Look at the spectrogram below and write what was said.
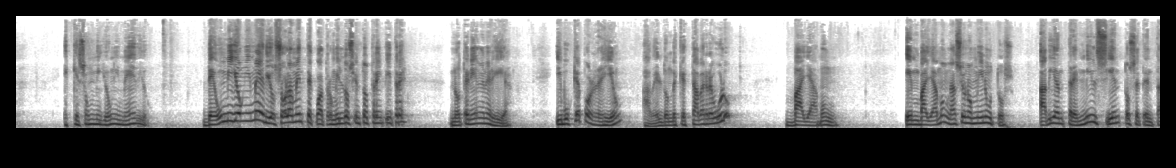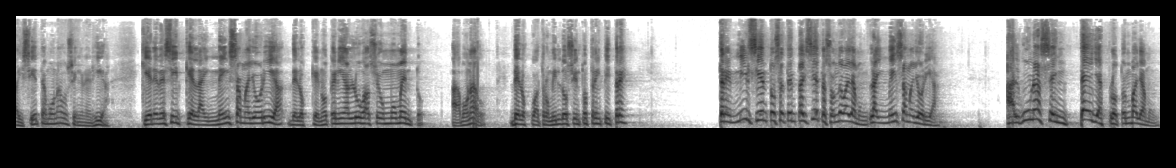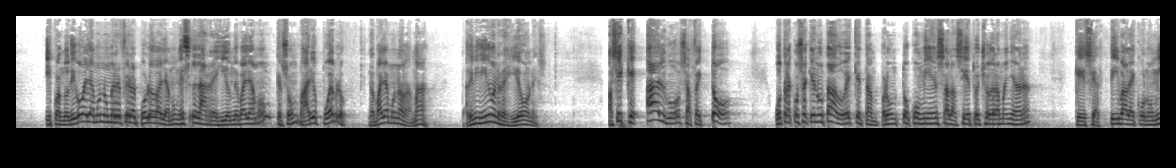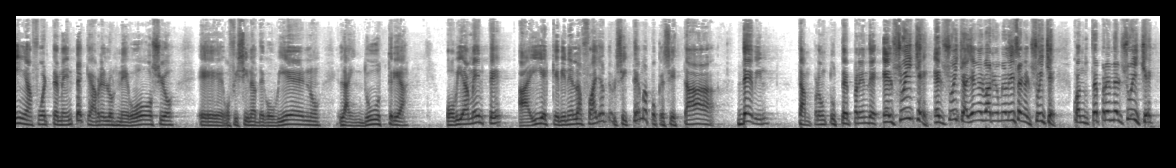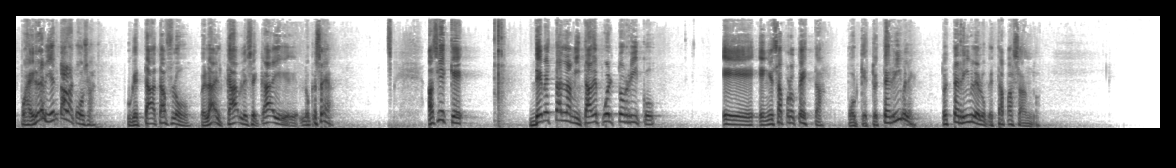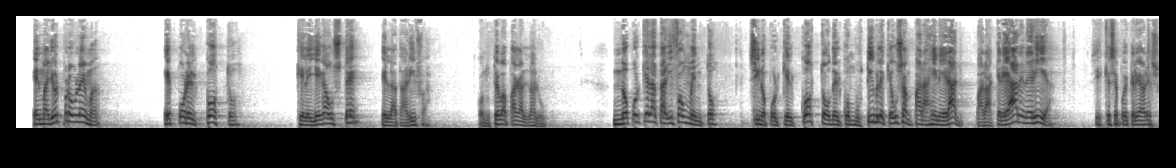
Es que son millón y medio. De un millón y medio, solamente 4.233 no tenían energía. Y busqué por región, a ver dónde es que estaba el revolú. Bayamón. En Bayamón hace unos minutos habían 3.177 abonados sin energía. Quiere decir que la inmensa mayoría de los que no tenían luz hace un momento, abonados, de los 4.233, 3.177 son de Bayamón, la inmensa mayoría. Alguna centella explotó en Bayamón. Y cuando digo Bayamón no me refiero al pueblo de Bayamón, es la región de Bayamón, que son varios pueblos. No es Bayamón nada más. Está dividido en regiones. Así que algo se afectó. Otra cosa que he notado es que tan pronto comienza a las 7, 8 de la mañana, que se activa la economía fuertemente, que abren los negocios, eh, oficinas de gobierno, la industria. Obviamente ahí es que vienen las fallas del sistema, porque si está débil, Tan pronto usted prende el switch, el switch, allá en el barrio me le dicen el switch. Cuando usted prende el switch, pues ahí revienta la cosa, porque está, está flojo, ¿verdad? El cable se cae, lo que sea. Así es que debe estar la mitad de Puerto Rico eh, en esa protesta, porque esto es terrible, esto es terrible lo que está pasando. El mayor problema es por el costo que le llega a usted en la tarifa, cuando usted va a pagar la luz. No porque la tarifa aumentó, sino porque el costo del combustible que usan para generar, para crear energía, si es que se puede crear eso.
